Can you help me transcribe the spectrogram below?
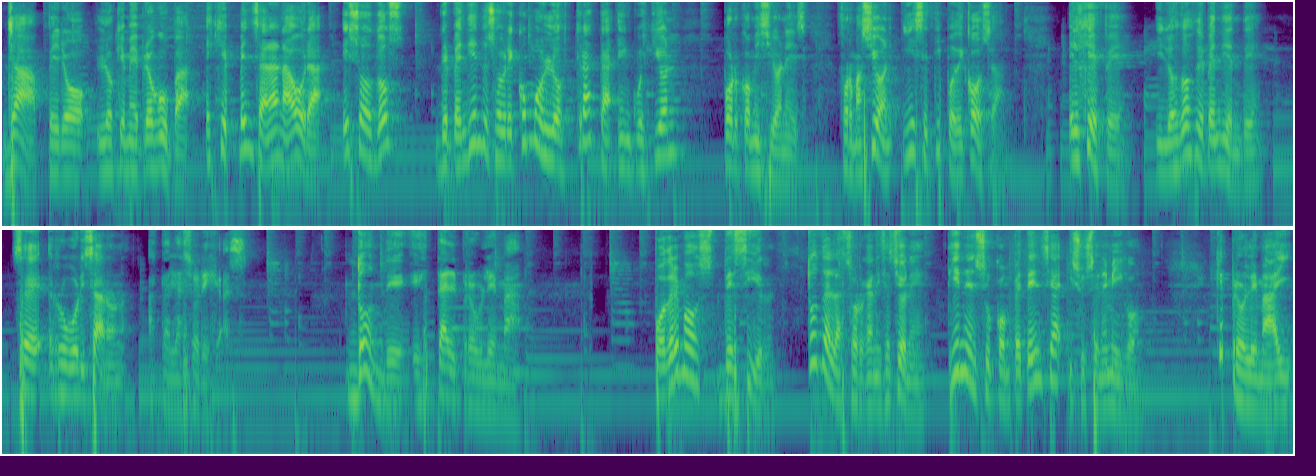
Ya, pero lo que me preocupa es que pensarán ahora esos dos dependiendo sobre cómo los trata en cuestión por comisiones, formación y ese tipo de cosas. El jefe y los dos dependientes se ruborizaron hasta las orejas. ¿Dónde está el problema? Podremos decir, todas las organizaciones tienen su competencia y sus enemigos. ¿Qué problema hay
